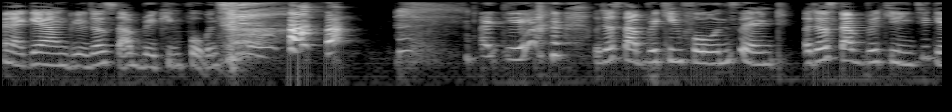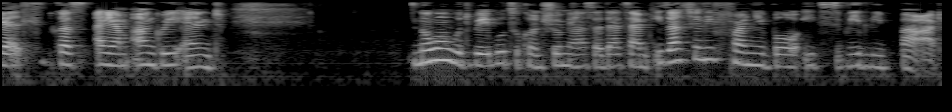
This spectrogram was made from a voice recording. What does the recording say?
when i get angry I just start breaking phones. Okay? We'll just start breaking phones and I'll just start breaking get? Because i am angry and no one would be able to control me as at that time. It's actually funny but it's really bad.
